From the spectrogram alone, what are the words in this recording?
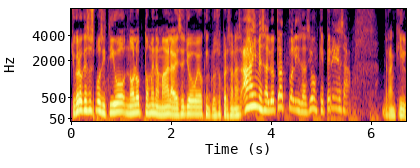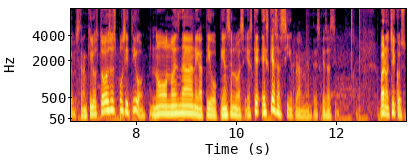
yo creo que eso es positivo, no lo tomen a mal. A veces yo veo que incluso personas, ¡ay, me salió otra actualización! ¡Qué pereza! Tranquilos, tranquilos, todo eso es positivo. No, no es nada negativo, piénsenlo así. Es que, es que es así realmente, es que es así. Bueno, chicos,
